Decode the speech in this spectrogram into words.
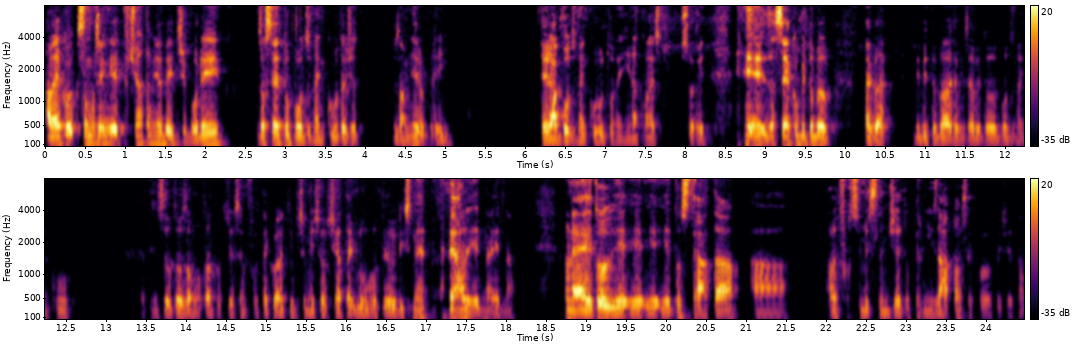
ale jako samozřejmě včera tam měly být tři body, zase je to bod zvenku, takže za mě dobrý. Teda bod zvenku to není nakonec, sorry. zase jako by to byl takhle, kdyby to byla remiza, by to byl bod zvenku, já teď se do toho zamotal, protože jsem furt jako tím přemýšlel včera tak dlouho, tyjo, když jsme hráli jedna jedna. No ne, je to, je, je, je to ztráta, a, ale furt si myslím, že je to první zápas, jako, takže je tam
